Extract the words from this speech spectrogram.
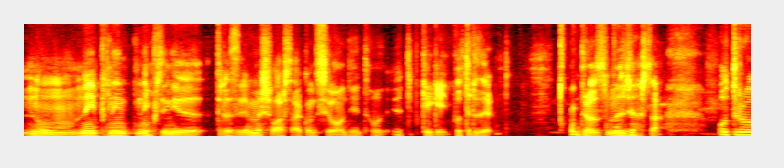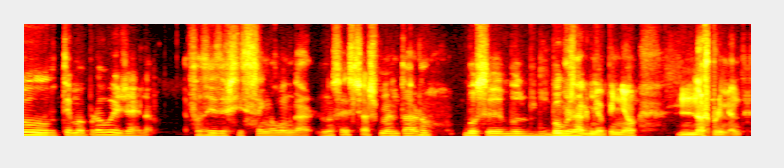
não, nem, nem, nem pretendia trazer, mas lá está, aconteceu ontem, então eu tipo, que é que vou trazer. Trouxe, mas já está. Outro tema para hoje era fazer exercício sem alongar. Não sei se já experimentaram, vou-vos vou, vou dar a minha opinião, não experimentem.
